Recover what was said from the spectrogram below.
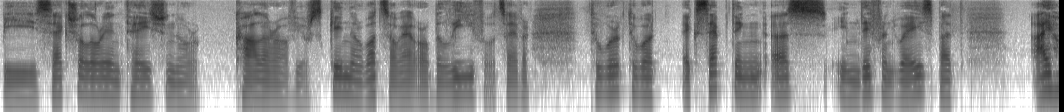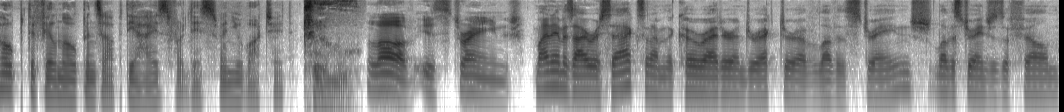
be sexual orientation or color of your skin or whatsoever, or belief or whatsoever, to work toward accepting us in different ways, but I hope the film opens up the eyes for this when you watch it. Two. Love is strange. My name is Ira Sachs, and I'm the co writer and director of Love is Strange. Love is Strange is a film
